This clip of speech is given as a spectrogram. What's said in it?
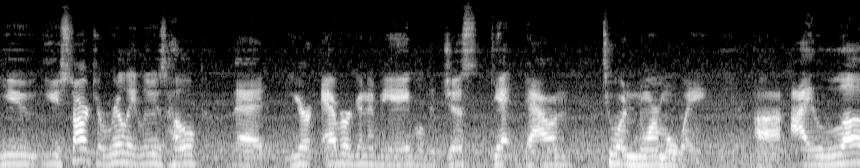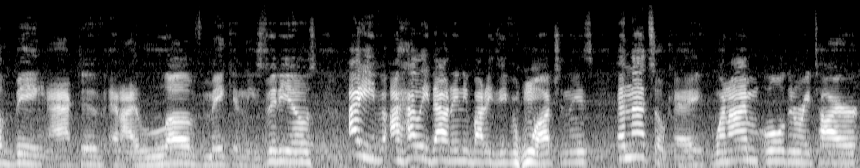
you you start to really lose hope that you're ever going to be able to just get down to a normal weight. Uh, I love being active and I love making these videos. I even, I highly doubt anybody's even watching these, and that's okay. When I'm old and retire,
